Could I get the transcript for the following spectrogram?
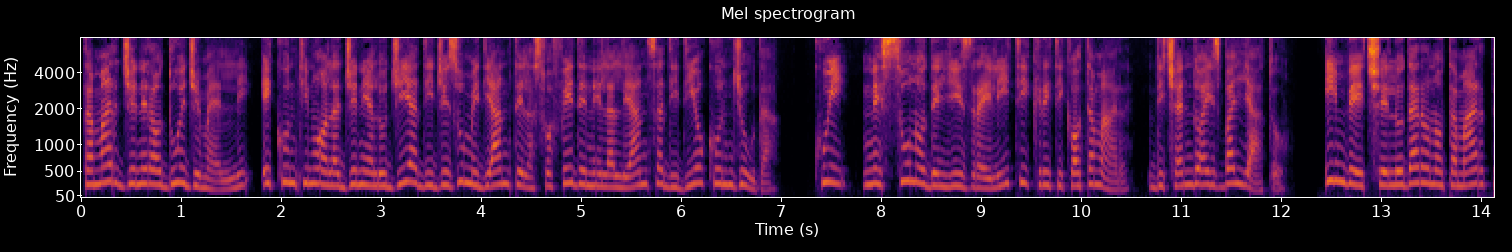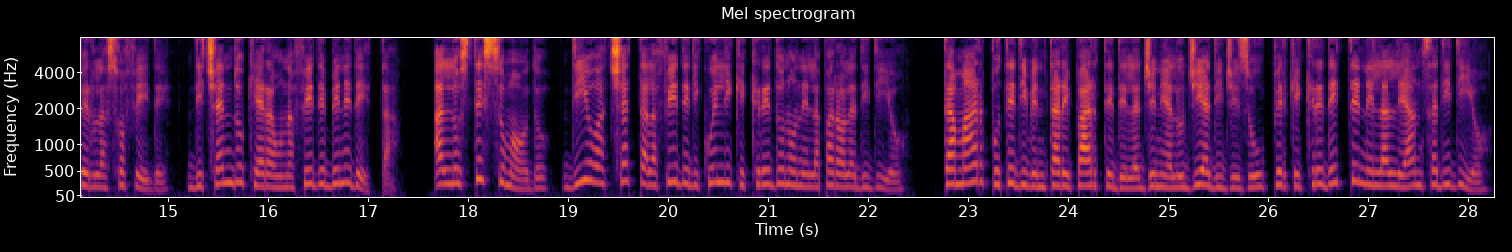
Tamar generò due gemelli e continuò la genealogia di Gesù mediante la sua fede nell'alleanza di Dio con Giuda. Qui nessuno degli israeliti criticò Tamar, dicendo hai sbagliato. Invece lodarono Tamar per la sua fede, dicendo che era una fede benedetta. Allo stesso modo, Dio accetta la fede di quelli che credono nella parola di Dio. Tamar poté diventare parte della genealogia di Gesù perché credette nell'alleanza di Dio.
